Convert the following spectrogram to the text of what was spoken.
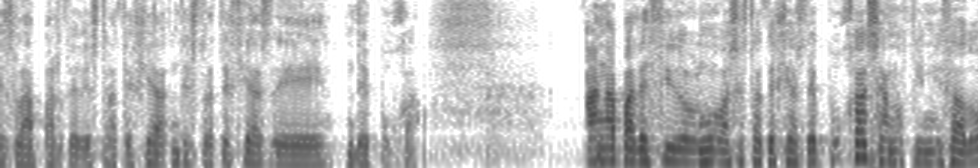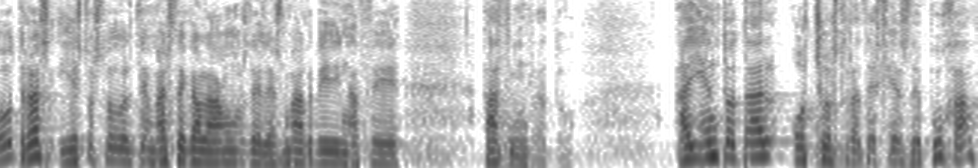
que es la parte de, estrategia, de estrategias de, puja. Han aparecido nuevas estrategias de puja, se han optimizado otras, y esto es todo el tema este que hablábamos del Smart Bidding hace, hace un rato. Hay en total ocho estrategias de puja.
